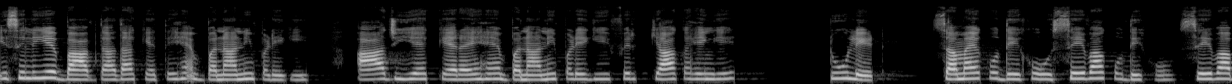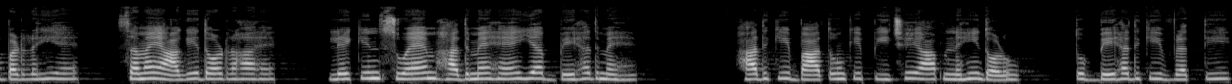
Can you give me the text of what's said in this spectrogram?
इसलिए बाप दादा कहते हैं, बनानी पड़ेगी। आज ये कह रहे हैं, बनानी पड़ेगी, फिर क्या कहेंगे? टू लेट समय को देखो, सेवा को देखो। सेवा बढ़ रही है, समय आगे दौड़ रहा है, लेकिन स्वयं हद में है या बेहद में है? हद की बातों के पीछे आप नहीं दौड़ो तो बेहद की वृत्ति,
